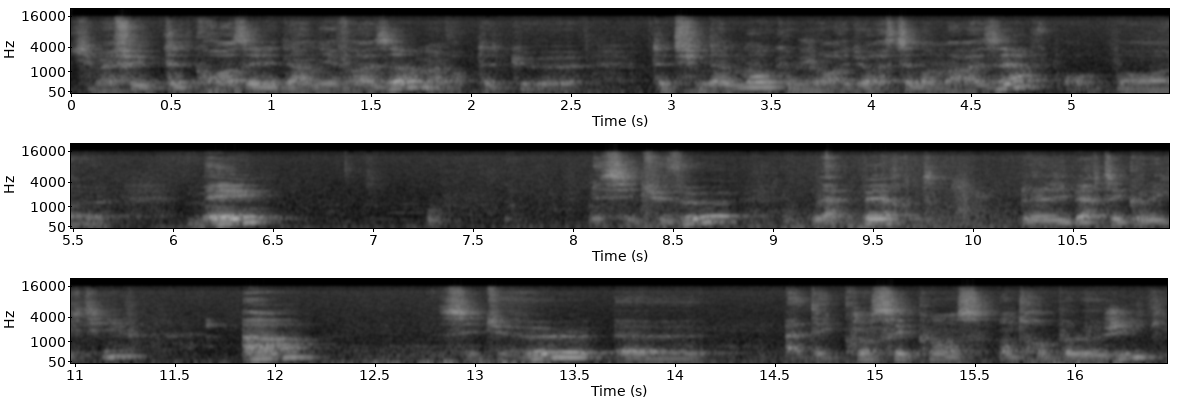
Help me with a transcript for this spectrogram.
qui m'a fait peut-être croiser les derniers vrais hommes, alors peut-être que peut-être finalement que j'aurais dû rester dans ma réserve euh, mais, mais si tu veux, la perte de la liberté collective a, si tu veux, euh, a des conséquences anthropologiques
